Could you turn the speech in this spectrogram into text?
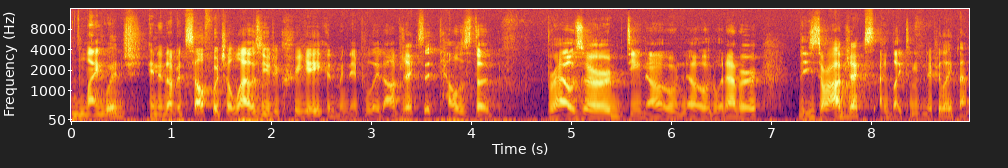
language in and of itself, which allows you to create and manipulate objects. It tells the browser, Deno, Node, whatever, these are objects, I'd like to manipulate them.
